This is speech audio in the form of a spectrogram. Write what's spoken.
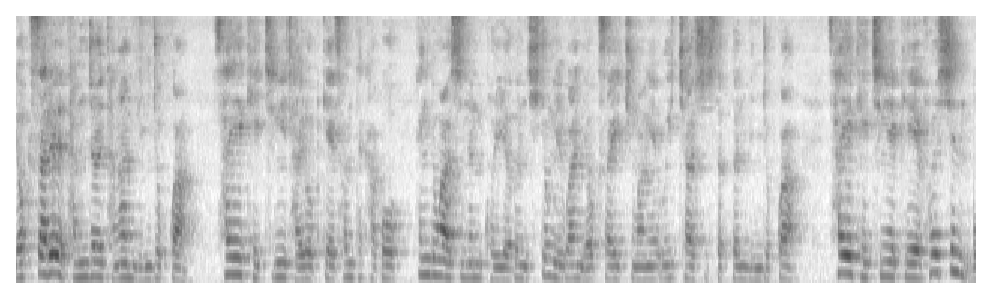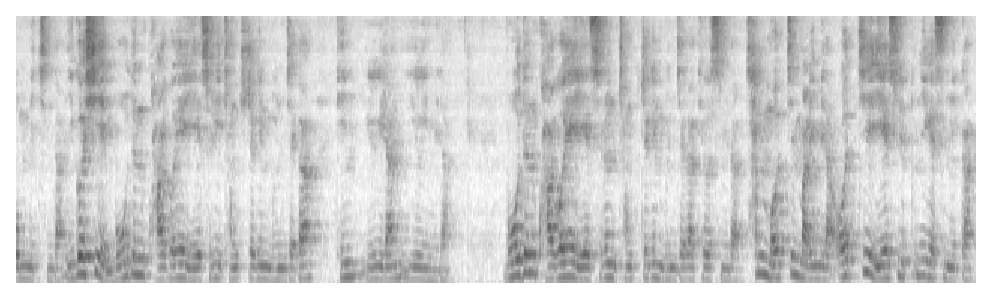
역사를 단절당한 민족과 사회 계층이 자유롭게 선택하고 행동할 수 있는 권력은 시종일관 역사의 중앙에 위치할 수 있었던 민족과 사회 계층에 비해 훨씬 못 미친다. 이것이 모든 과거의 예술이 정치적인 문제가 된 유일한 이유입니다. 모든 과거의 예술은 정치적인 문제가 되었습니다. 참 멋진 말입니다. 어찌 예술일 뿐이겠습니까?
